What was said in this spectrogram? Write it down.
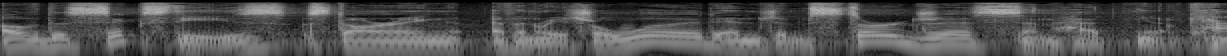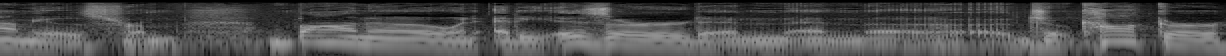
of the 60s, starring Evan Rachel Wood and Jim Sturgess, and had you know cameos from Bono and Eddie Izzard and and uh, Joe Cocker,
